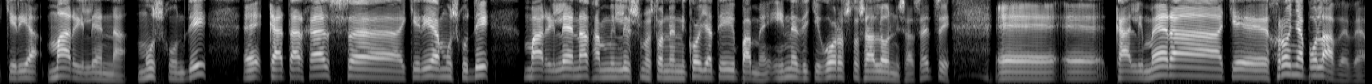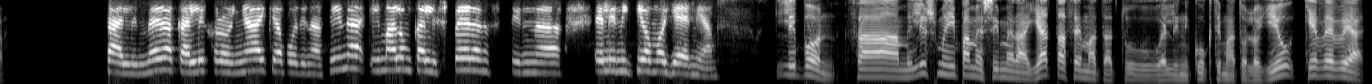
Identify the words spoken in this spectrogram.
κυρία Μαριλένα Μουσχουντή. Ε, καταρχάς, ε, κυρία Μουσχουντή, Μαριλένα, θα μιλήσουμε στον ελληνικό γιατί είπαμε, είναι δικηγόρος στο σαλόνι σας, έτσι. καλημέρα και χρόνια πολλά βέβαια. Καλημέρα, καλή χρονιά και από την Αθήνα ή μάλλον καλησπέρα στην ελληνική ομογένεια. Λοιπόν, θα μιλήσουμε, είπαμε σήμερα, για τα θέματα του ελληνικού κτηματολογίου και βέβαια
